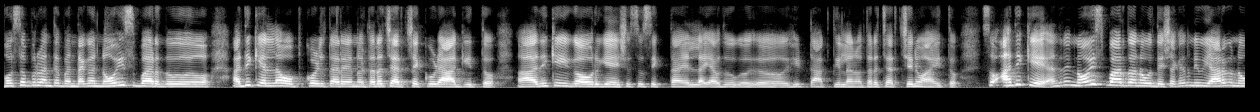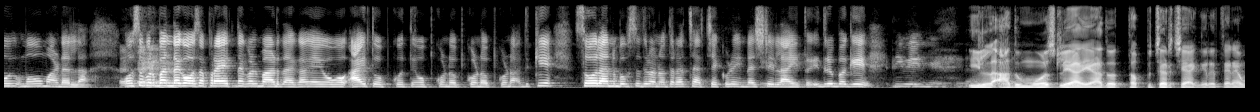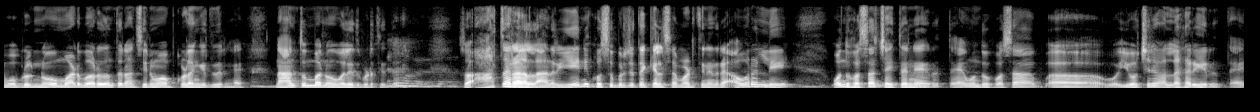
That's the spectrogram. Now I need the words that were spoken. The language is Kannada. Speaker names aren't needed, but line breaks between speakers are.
ಹೊಸಬ್ರು ಅಂತ ಬಂದಾಗ ನೋಯಿಸಬಾರ್ದು ಅದಕ್ಕೆಲ್ಲ ಒಪ್ಕೊಳ್ತಾರೆ ಅನ್ನೋ ಥರ ಚರ್ಚೆ ಕೂಡ ಆಗಿತ್ತು. ಅದಕ್ಕೆ ಈಗ ಅವ್ರಿಗೆ ಯಶಸ್ಸು ಸಿಗ್ತಾ ಇಲ್ಲ ಯಾವುದು ಹಿಟ್ ಆಗ್ತಿಲ್ಲ ಅನ್ನೋ ಥರ ಚರ್ಚೆನೂ ಆಯಿತು. ಸೊ ಅದಕ್ಕೆ ಅಂದರೆ ನೋಯಿಸಬಾರ್ದು ಅನ್ನೋ ಉದ್ದೇಶ ಯಾಕಂದರೆ ನೀವು ಯಾರಿಗೂ ನೋವು ನೋವು ಮಾಡಲ್ಲ. ಹೊಸಬ್ರು ಬಂದಾಗ ಹೊಸ ಪ್ರಯತ್ನಗಳು ಮಾಡಿದಾಗ ಆಯ್ತು ಒಪ್ಕೋತೆ ಒಪ್ಕೊಂಡು ಒಪ್ಕೊಂಡು ಒಪ್ಕೊಂಡು ಅದಕ್ಕೆ ಸೋಲು ಅನುಭವಿಸಿದ್ರು ಅನ್ನೋ ಥರ ಚರ್ಚೆ ಕೂಡ ಇಂಡಸ್ಟ್ರಿಯಲ್ಲಿ ಆಯಿತು. ಇದ್ರ ಬಗ್ಗೆ ನೀವೇನು ಹೇಳ್ತೀರಾ?
ಇಲ್ಲ ಅದು ಮೋಸ್ಟ್ಲಿ ಯಾವುದೋ ತಪ್ಪು ಚರ್ಚೆ ಆಗಿರುತ್ತೆ. ಒಬ್ರಿಗೆ ನೋವು ಮಾಡಬಾರ್ದು ಅಂತ ನಾನು ಸಿನಿಮಾ ಒಪ್ಕೊಳ್ಳಂಗಿದ್ದರೆ ನಾನು ತುಂಬ ನೋವಲ್ಲಿ ಇದ್ಬಿಡ್ತಿದ್ದೆ ಸೊ ಆ ಥರ ಅಲ್ಲ. ಅಂದರೆ ಏನಕ್ಕೆ ಹೊಸಬ್ರ ಜೊತೆ ಕೆಲಸ ಮಾಡ್ತೀನಿ ಅಂದರೆ ಅವರಲ್ಲಿ ಒಂದು ಹೊಸ ಚೈತನ್ಯ ಇರುತ್ತೆ, ಒಂದು ಹೊಸ ಯೋಚನೆ ಲಹರಿ ಇರುತ್ತೆ.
